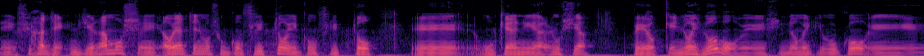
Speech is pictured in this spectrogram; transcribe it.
eh, fíjate, llegamos, eh, ahora tenemos un conflicto, el conflicto eh, Ucrania-Rusia, pero que no es nuevo, eh, si no me equivoco, eh,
